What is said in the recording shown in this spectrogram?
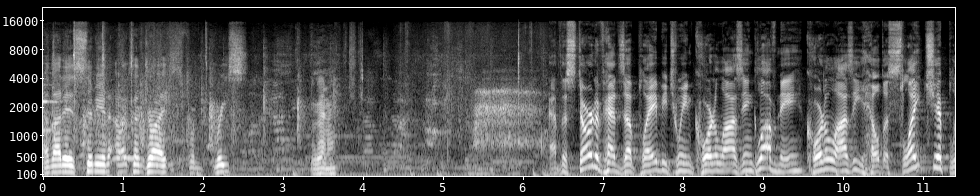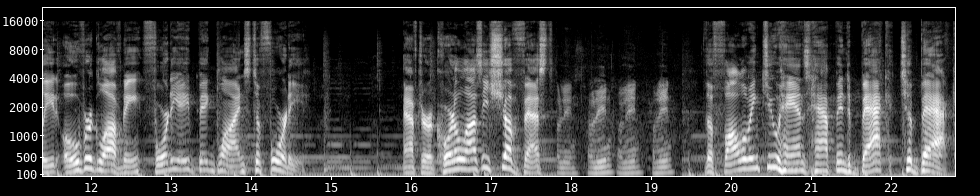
And that is Symeon Alexandridis from Greece. Okay, man. At the start of heads up play between Cortellazzi and Glowny, Cortellazzi held a slight chip lead over Glowny, 48 big blinds to 40. After a Cortellazzi shove fest, All in, all in, all in, all in. the following two hands happened back to back.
